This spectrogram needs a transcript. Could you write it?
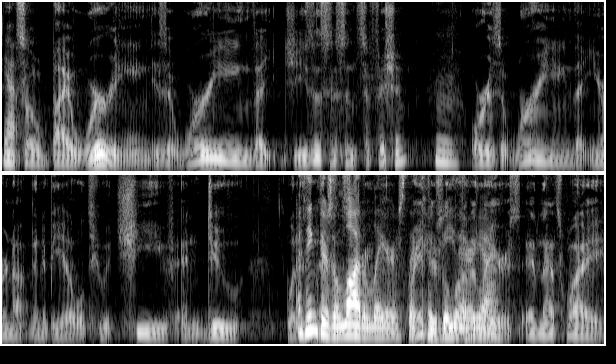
yeah. and so by worrying is it worrying that jesus isn't sufficient Hmm. or is it worrying that you're not going to be able to achieve and do what I think there's a lot of layers that right? could there's be a lot there, of yeah. layers and that's why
